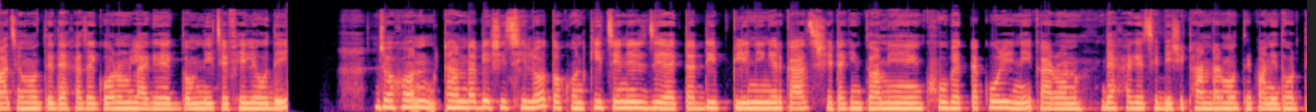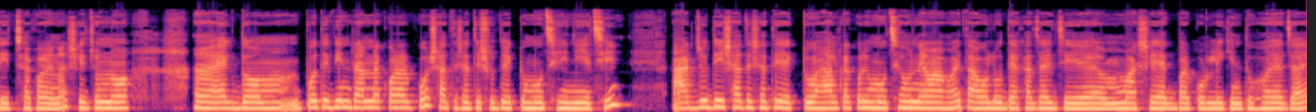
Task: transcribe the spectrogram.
মাঝে মধ্যে দেখা যায় গরম লাগে, একদম নিচে ফেলেও দেই। যখন ঠান্ডা বেশি ছিল, তখন কিচেনের যে একটা ডিপ ক্লিনিং এর কাজ, সেটা কিন্তু আমি খুব একটা করিনি, কারণ দেখা গেছে বেশি ঠান্ডার মধ্যে পানি ধরতে ইচ্ছা করে না। সেজন্য একদম প্রতিদিন রান্না করার পর সাথে সাথে শুধু একটু মুছিয়ে নিয়েছি। আর যদি সাথে সাথে একটু হালকা করে মুছেও নেওয়া হয়, তাহলেও দেখা যায় যে, মাসে একবার করলে কিন্তু হয়ে যায়।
